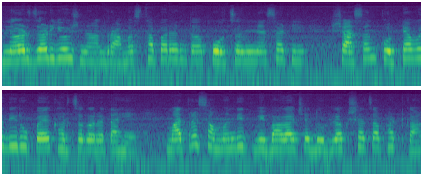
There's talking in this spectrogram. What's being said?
नळजड योजना ग्रामस्थापर्यंत पोहोचविण्यासाठी शासन कोट्यावधी रुपये खर्च करत आहे. मात्र संबंधित विभागाच्या दुर्लक्षाचा फटका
